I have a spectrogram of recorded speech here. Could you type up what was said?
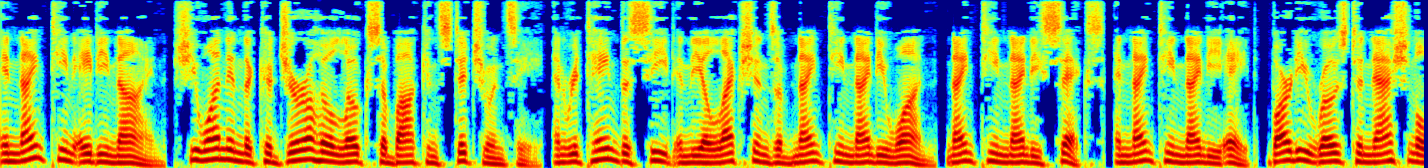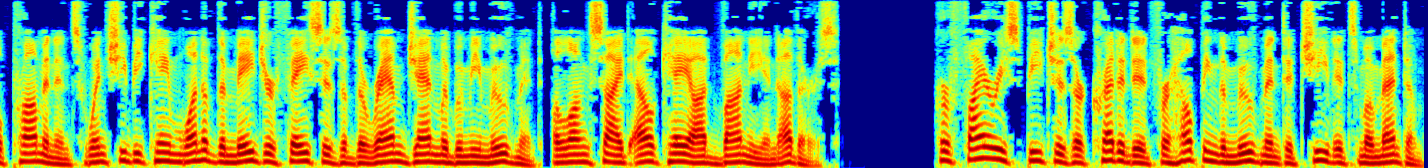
In 1989, she won in the Khajuraho Lok Sabha constituency, and retained the seat in the elections of 1991, 1996, and 1998. Bharti rose to national prominence when she became one of the major faces of the Ram Janmabhoomi movement, alongside L. K. Advani and others. Her fiery speeches are credited for helping the movement achieve its momentum.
